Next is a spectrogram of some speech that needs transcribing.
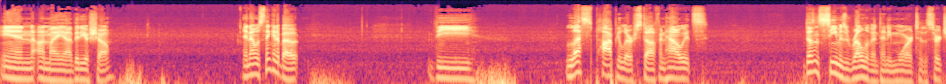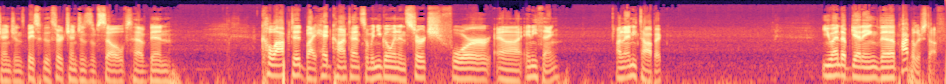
in on my uh, video show, and I was thinking about the less popular stuff and how it's doesn't seem as relevant anymore to the search engines. Basically, the search engines themselves have been co-opted by head content. So when you go in and search for uh, anything on any topic, you end up getting the popular stuff.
